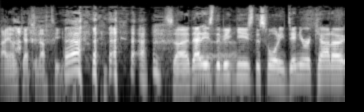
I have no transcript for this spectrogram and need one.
hey, I'm catching up to you. so that is the big news this morning. Daniel Ricciardo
